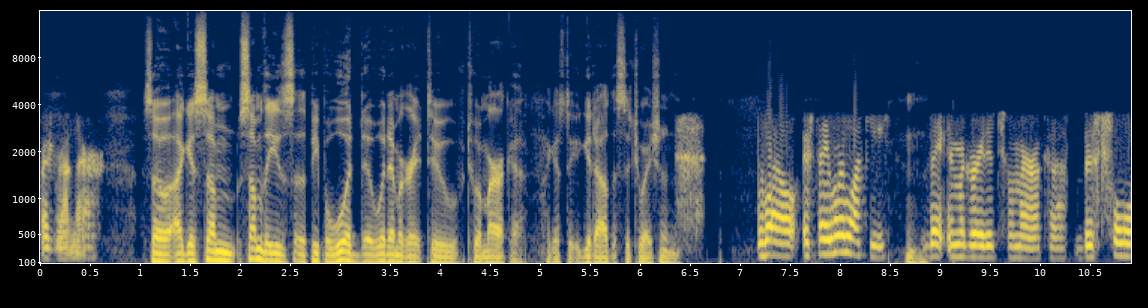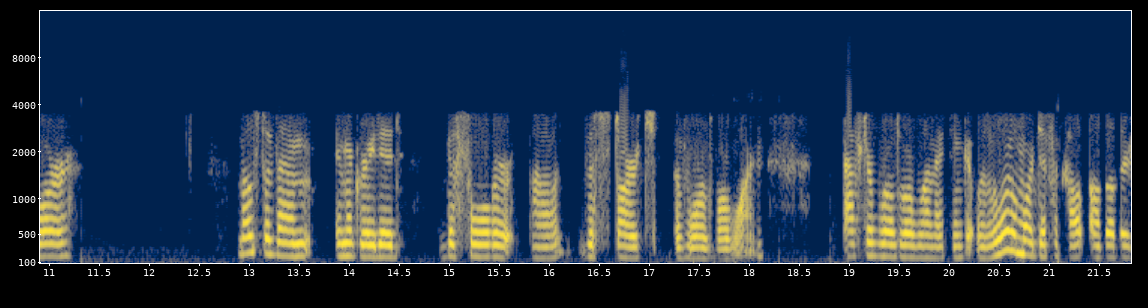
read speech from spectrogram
right around there. So I guess some some of these uh, people would uh, would immigrate to to America. I guess to get out of the situation. Well, if they were lucky, mm-hmm. they immigrated to America before. Most of them immigrated before uh, the start of World War One. After World War One, I, I think it was a little more difficult, although there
